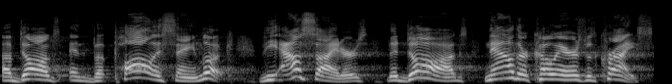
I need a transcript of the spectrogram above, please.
of dogs. And, but Paul is saying, look, the outsiders, the dogs, now they're co heirs with Christ.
